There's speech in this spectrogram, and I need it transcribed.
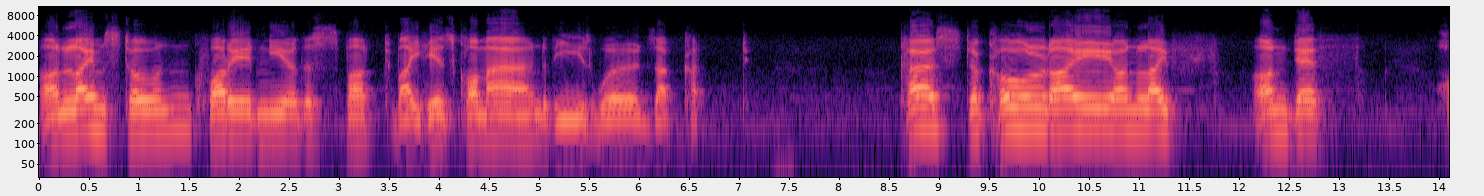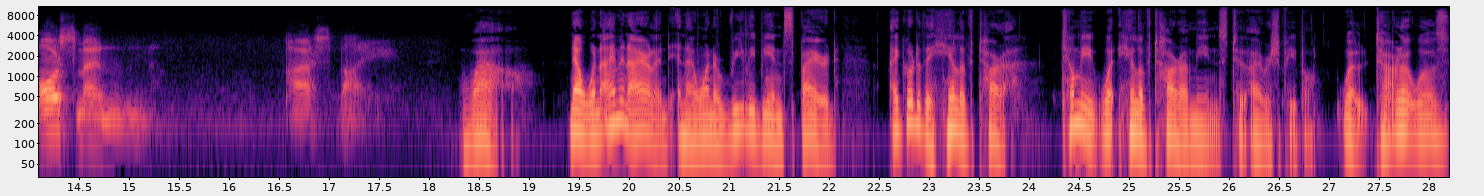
On limestone quarried near the spot, by his command these words are cut. Cast a cold eye on life, on death, horsemen pass by. Wow. Now, when I'm in Ireland and I want to really be inspired, I go to the Hill of Tara. Tell me what Hill of Tara means to Irish people. Well, Tara was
